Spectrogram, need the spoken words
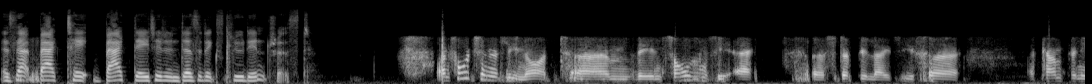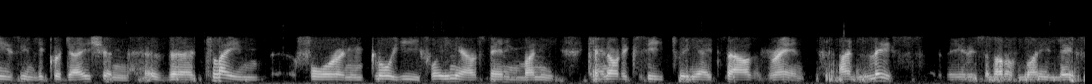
is that back backdated and does it exclude interest? Unfortunately, not. Um, the Insolvency Act uh, stipulates if uh, a company is in liquidation, the claim for an employee for any outstanding money cannot exceed 28,000 rand unless there is a lot of money left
